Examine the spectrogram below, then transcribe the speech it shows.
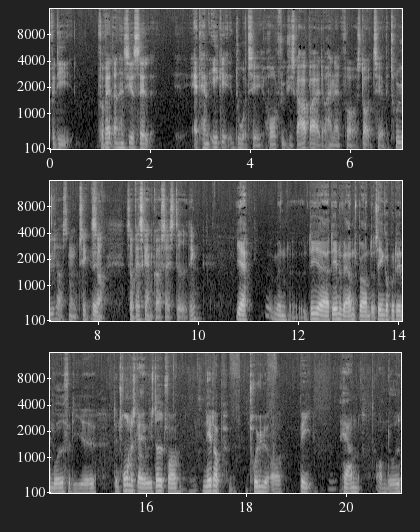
fordi forvalteren han siger selv, at han ikke dur til hårdt fysisk arbejde, og han er for stolt til at betrylle og sådan nogle ting. Ja. Så, så hvad skal han gøre sig i stedet, ikke? ja, men det er denne verdens børn, der tænker på den måde, fordi øh, den troende skal jo i stedet for netop trylle og bede Herren om noget.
